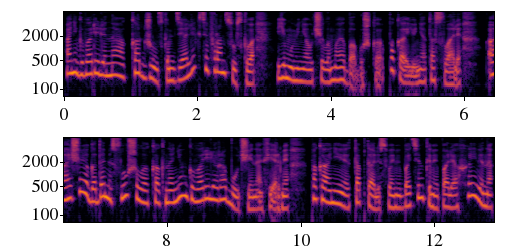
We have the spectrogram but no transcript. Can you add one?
Они говорили на каджунском диалекте французского. Ему меня учила моя бабушка, пока ее не отослали. А еще я годами слушала, как на нем говорили рабочие на ферме. Пока они топтали своими ботинками поля Хейвена,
